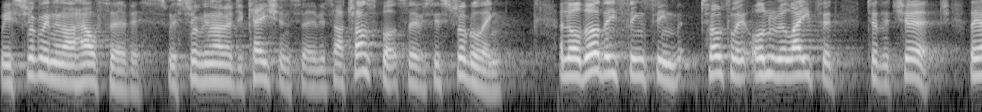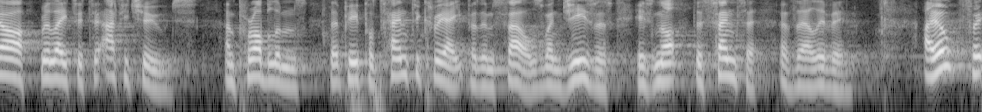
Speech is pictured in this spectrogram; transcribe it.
We're struggling in our health service, we're struggling in our education service, our transport service is struggling. And although these things seem totally unrelated to the church, they are related to attitudes and problems that people tend to create for themselves when Jesus is not the center of their living. I hope for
